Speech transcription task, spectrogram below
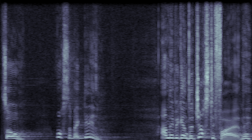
So, what's the big deal? And they begin to justify it. And they,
